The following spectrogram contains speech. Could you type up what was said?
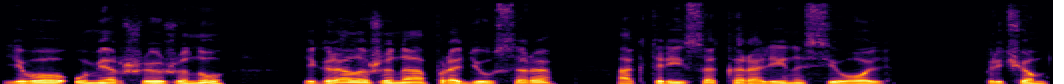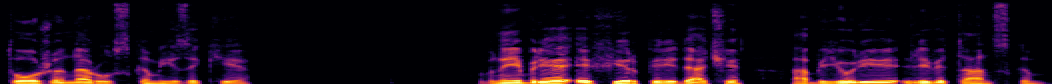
Его умершую жену играла жена продюсера, актриса Каролина Сиоль, причем тоже на русском языке. В ноябре эфир передачи об Юрии Левитанском.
